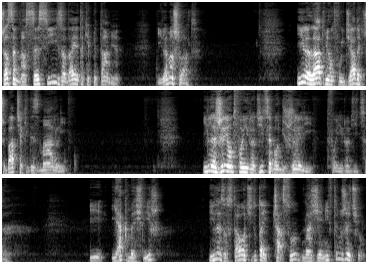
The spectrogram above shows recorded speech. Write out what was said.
Czasem na sesji zadaję takie pytanie: Ile masz lat? Ile lat miał twój dziadek czy babcia, kiedy zmarli? Ile żyją twoi rodzice bądź żyli twoi rodzice? I jak myślisz, ile zostało ci tutaj czasu na ziemi w tym życiu?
